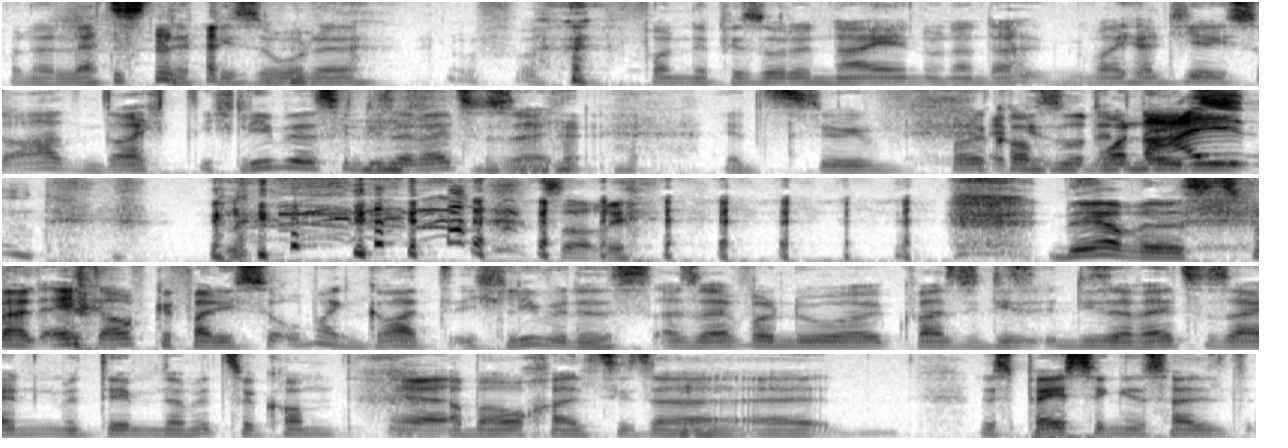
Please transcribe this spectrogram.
von der letzten Episode von Episode 9 und dann da war ich halt hier, ich so, ah, ich, ich liebe es, in dieser Welt zu sein. Jetzt äh, vollkommen Episode 180 Nein! Sorry. Nee, aber das ist mir halt echt aufgefallen. Ich so, oh mein Gott, ich liebe das. Also einfach nur quasi dies, in dieser Welt zu sein, mit dem da mitzukommen, Ja. aber auch als dieser, äh, das Pacing ist halt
